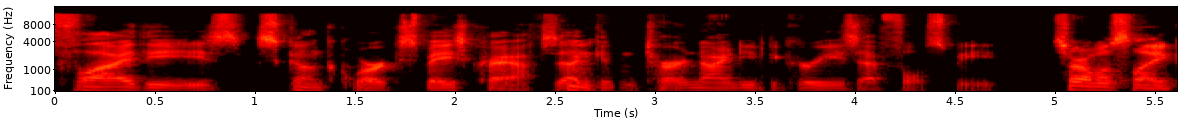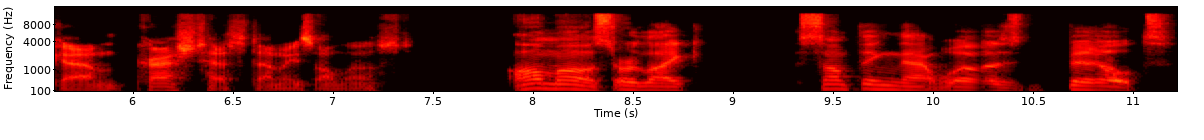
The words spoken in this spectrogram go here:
fly these skunk work spacecrafts that Hmm. can turn 90 degrees at full speed So almost like um, crash test dummies, almost. almost or like something that was built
